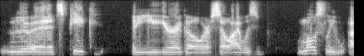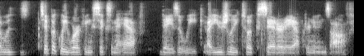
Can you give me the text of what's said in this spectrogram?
at its peak a year ago or so, I was mostly, I was typically working six and a half days a week. I usually took Saturday afternoons off.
